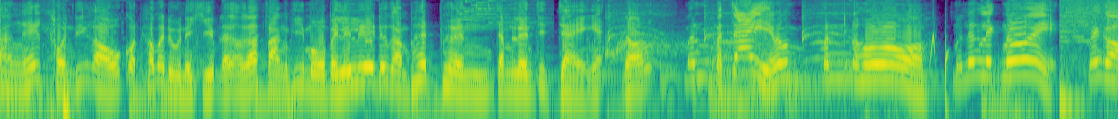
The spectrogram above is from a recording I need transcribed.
ฟังให้คนที่เขากดเข้ามาดูในคลิปแล้วเขาก็ฟังพี่โมไปเรื่อยๆ ด้วยความเพลิดเพลินจำเริญจิตใจอย่างเงี้ยน้องมันปัจจัยมันมันโอ้โหมันเรื่องเล็กน้อยแม่งก็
